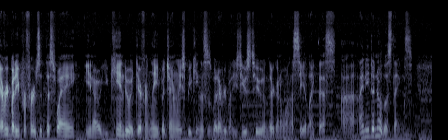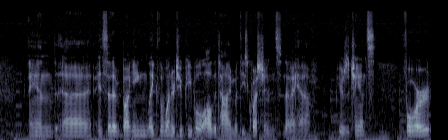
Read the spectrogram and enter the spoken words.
everybody prefers it this way. You know, you can do it differently, but generally speaking, this is what everybody's used to, and they're going to want to see it like this. Uh, I need to know those things. And uh, instead of bugging like the one or two people all the time with these questions that I have, here's a chance for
